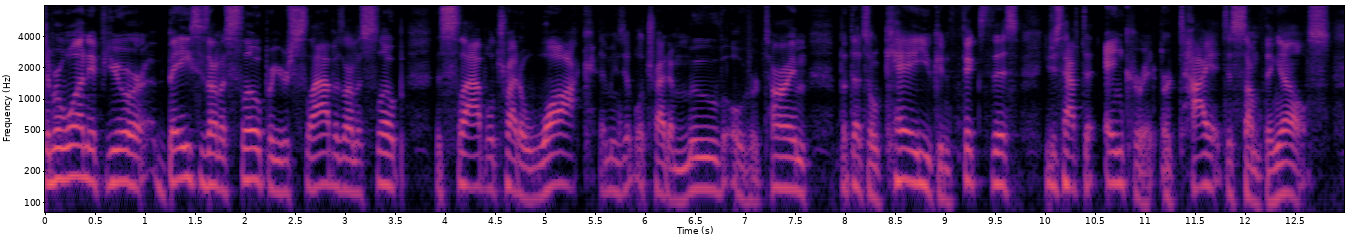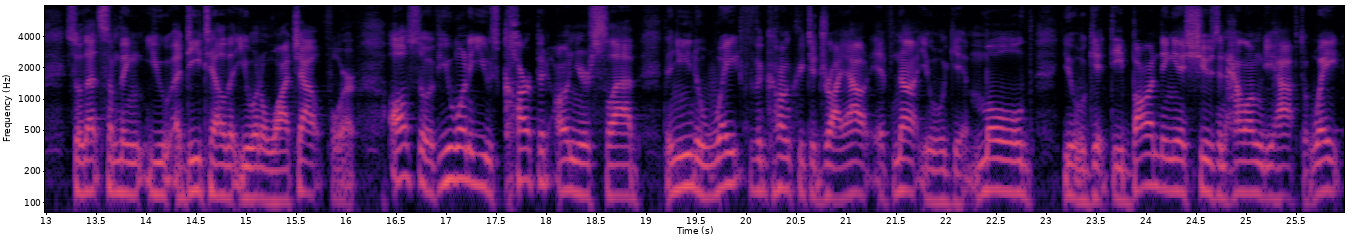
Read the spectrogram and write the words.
Number one, if your base is on a slope or your slab is on a slope, the slab will try to walk. That means it will try to move over time, but that's okay. You can fix this. You just have to anchor it or tie it to something else. So that's something you, a detail that you want to watch out for. Also, if you want to use carpet on your slab, then you need to wait for the concrete to dry out. If not, you will get mold, you will get debonding issues. And how long do you have to wait?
